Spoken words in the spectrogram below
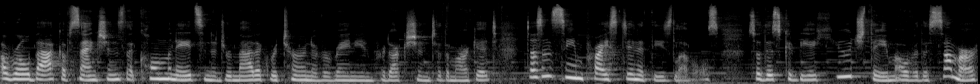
A rollback of sanctions that culminates in a dramatic return of Iranian production to the market doesn't seem priced in at these levels, so this could be a huge theme over the summer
